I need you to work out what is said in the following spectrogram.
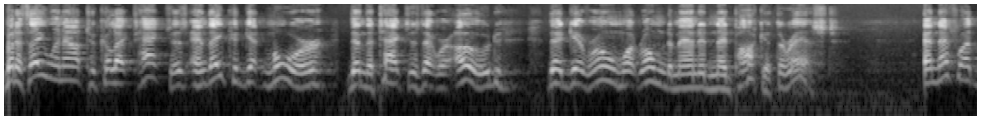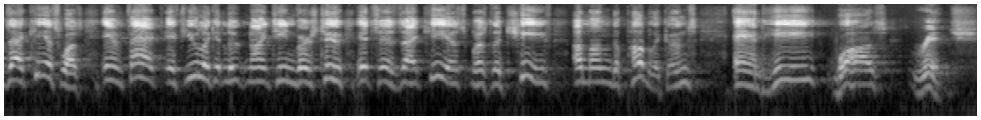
But if they went out to collect taxes and they could get more than the taxes that were owed, they'd give Rome what Rome demanded and they'd pocket the rest. And that's what Zacchaeus was. In fact, if you look at Luke 19, verse 2, it says Zacchaeus was the chief among the publicans, and he was rich.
